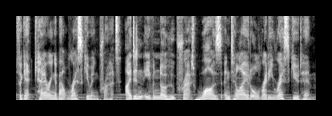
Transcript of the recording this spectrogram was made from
Forget caring about rescuing Pratt. I didn't even know who Pratt was until I had had already rescued him,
